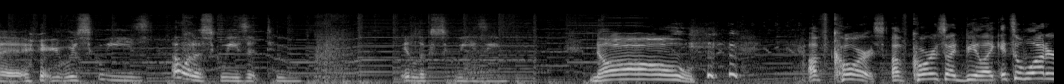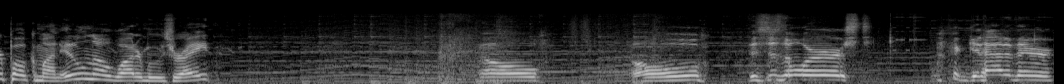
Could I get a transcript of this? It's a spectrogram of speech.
it was squeeze. I want to squeeze it too. It looks squeezy. No! of course, of course I'd be like, it's a water Pokemon. It'll know water moves, right? Oh. Oh. This is the worst. Get out of there.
